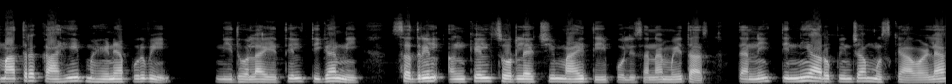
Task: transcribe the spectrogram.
मात्र काही महिन्यापूर्वी निधोला येथील तिघांनी सदरील अंकेल चोरल्याची माहिती पोलिसांना मिळताच त्यांनी तिन्ही आरोपींच्या मुसक्या आवळल्या.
